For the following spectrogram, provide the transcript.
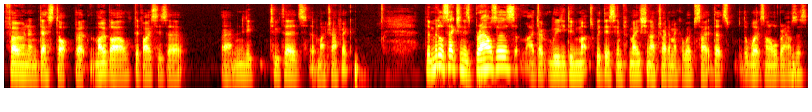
phone and desktop, but mobile devices are um, nearly two-thirds of my traffic. The middle section is browsers. I don't really do much with this information. I try to make a website that's, that works on all browsers.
